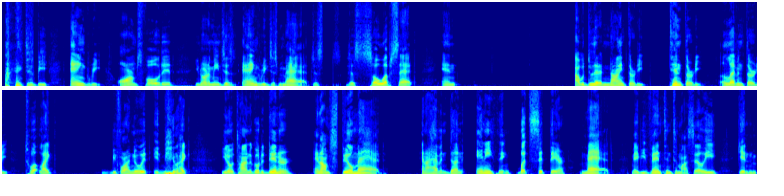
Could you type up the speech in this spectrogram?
just be angry, arms folded, you know what I mean? Just angry, just mad, just just so upset. And I would do that at 9:30 10:30, 11:30, 12 like before I knew it, it'd be like, you know, time to go to dinner and I'm still mad. And I haven't done anything but sit there mad, maybe venting to my celly, getting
